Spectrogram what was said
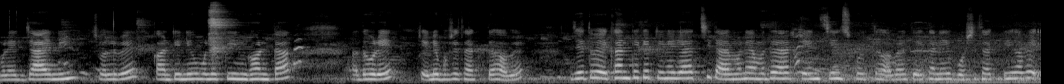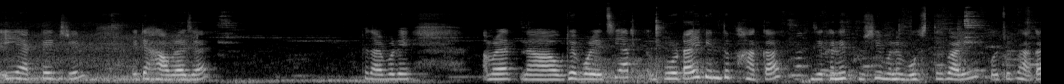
মানে জার্নি চলবে কন্টিনিউ মানে তিন ঘণ্টা ধরে ট্রেনে বসে থাকতে হবে। যেহেতু এখান থেকে ট্রেনে যাচ্ছি তার মানে আমাদের আর ট্রেন চেঞ্জ করতে হবে তো এখানে বসে থাকতেই হবে। এই একটাই ট্রেন এটা হাওড়া যায়। তো তারপরে আমরা উঠে পড়েছি আর পুরোটাই কিন্তু ফাঁকা। যেখানে খুশি মানে বসতে পারি, প্রচুর ফাঁকা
